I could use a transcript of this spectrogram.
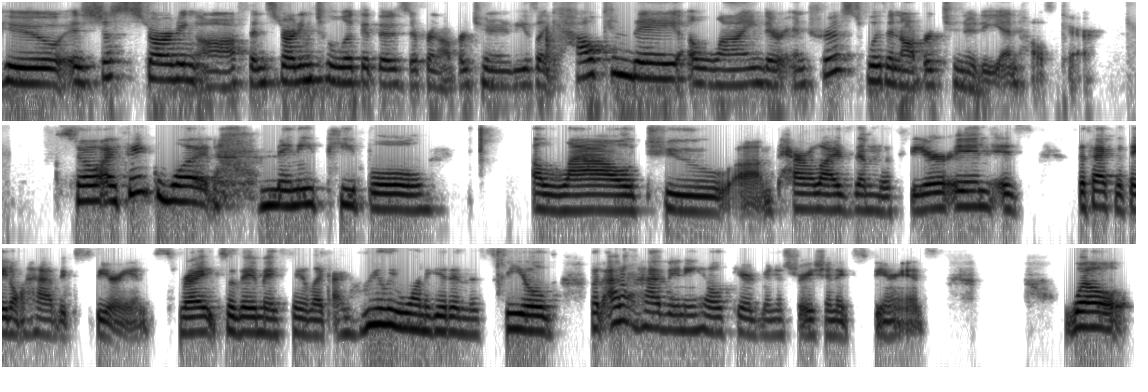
who is just starting off and starting to look at those different opportunities like how can they align their interest with an opportunity in healthcare so i think what many people allow to um, paralyze them with fear in is the fact that they don't have experience right? So they may say like i really want to get in this field but i don't have any healthcare administration experience. Well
